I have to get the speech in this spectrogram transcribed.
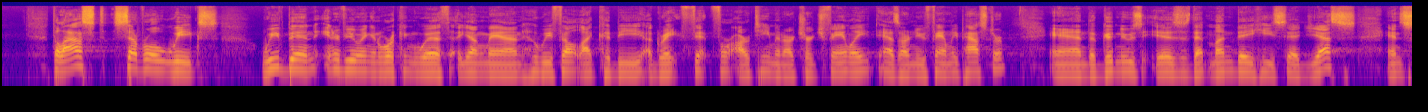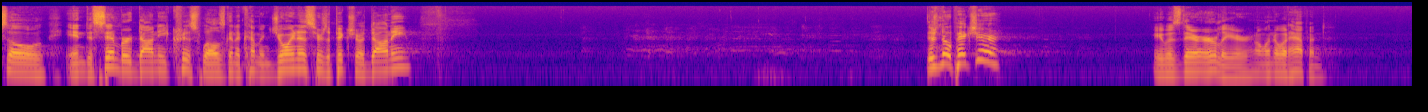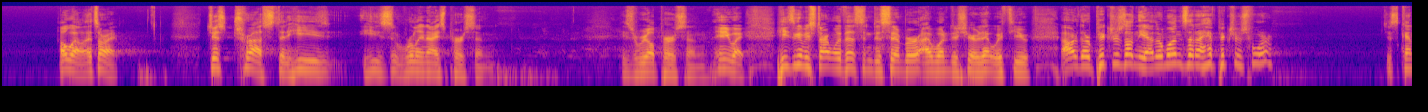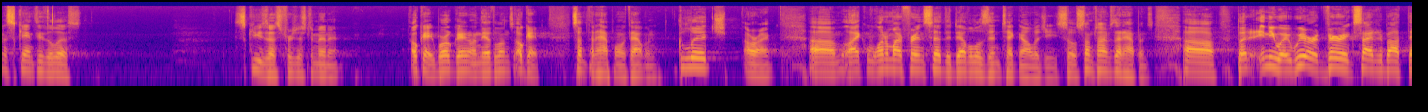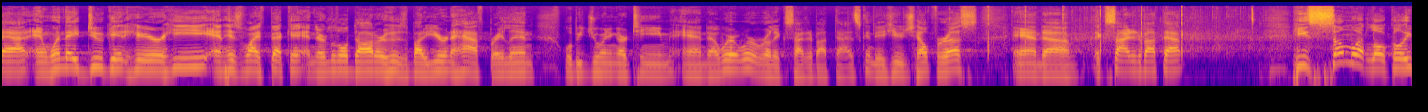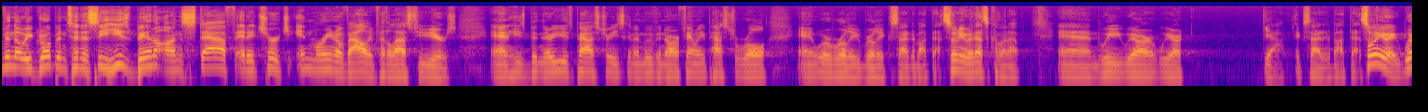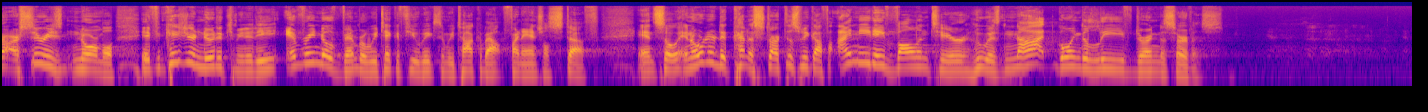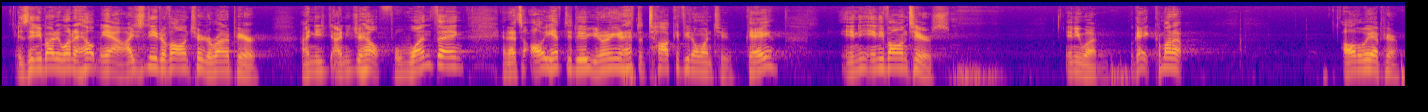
The last several weeks, we've been interviewing and working with a young man who we felt like could be a great fit for our team and our church family as our new family pastor. And the good news is, is that Monday he said yes. And so in December, Donnie Chriswell is going to come and join us. Here's a picture of Donnie. There's no picture? He was there earlier. I wonder what happened. Oh, well, it's all right just trust that he's, he's a really nice person. He's a real person. Anyway, he's going to be starting with us in December. I wanted to share that with you. Are there pictures on the other ones that I have pictures for? Just kind of scan through the list. Excuse us for just a minute. Okay, we're okay on the other ones? Okay, something happened with that one. Glitch. All right. Um, like one of my friends said, the devil is in technology. So sometimes that happens. Uh, but anyway, we are very excited about that. And when they do get here, he and his wife, Becca, and their little daughter, who's about a year and a half, Braylin, will be joining our team. And uh, we're, we're really excited about that. It's going to be a huge help for us and uh, excited about that. He's somewhat local, even though he grew up in Tennessee. He's been on staff at a church in Moreno Valley for the last few years. And he's been their youth pastor. He's going to move into our family pastor role. And we're really, really excited about that. So, anyway, that's coming up. And we, we are, we are yeah, excited about that. So anyway, our series normal. If in case you're new to community, every November we take a few weeks and we talk about financial stuff. And so in order to kind of start this week off, I need a volunteer who is not going to leave during the service. Does anybody want to help me out? I just need a volunteer to run up here. I need, I need your help for one thing, and that's all you have to do. You don't even have to talk if you don't want to, okay? Any, any volunteers? Anyone? Okay, come on up. All the way up here.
